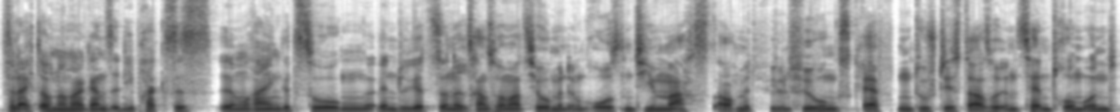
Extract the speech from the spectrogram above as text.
vielleicht auch nochmal ganz in die Praxis ähm, reingezogen. Wenn du jetzt so eine Transformation mit einem großen Team machst, auch mit vielen Führungskräften, du stehst da so im Zentrum und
